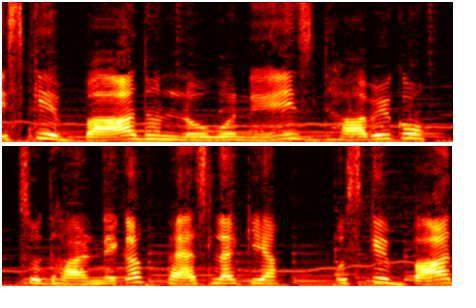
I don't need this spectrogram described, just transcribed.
इसके बाद उन लोगों ने इस ढाबे को सुधारने का फैसला किया। उसके बाद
